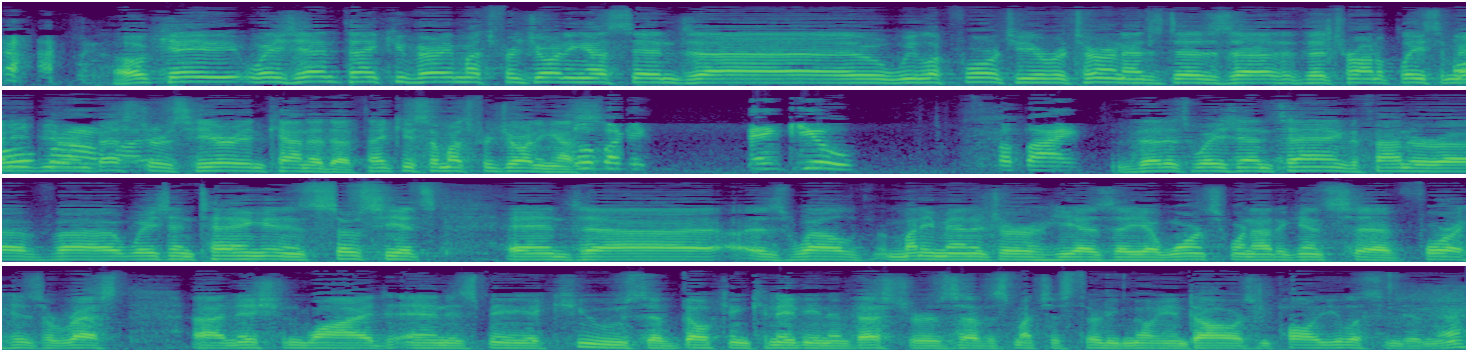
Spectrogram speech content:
Okay, Wei Zhen, thank you very much for joining us, and uh, we look forward to your return, as does uh, the Toronto Police and many of your investors here in Canada. Thank you so much for joining us. Nobody. Thank you. Bye-bye. That is Wei Zhen Tang, the founder of uh, Wei Zhen Tang and Associates, and uh, as well money manager. He has a, a warrant sworn out against uh, for his arrest uh, nationwide, and is being accused of bilking Canadian investors of as much as thirty million dollars. And Paul, you listened in there.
